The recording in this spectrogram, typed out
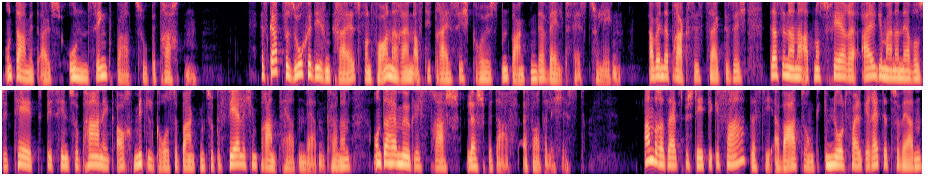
und damit als unsinkbar zu betrachten? Es gab Versuche, diesen Kreis von vornherein auf die 30 größten Banken der Welt festzulegen. Aber in der Praxis zeigte sich, dass in einer Atmosphäre allgemeiner Nervosität bis hin zur Panik auch mittelgroße Banken zu gefährlichen Brandherden werden können und daher möglichst rasch Löschbedarf erforderlich ist. Andererseits besteht die Gefahr, dass die Erwartung, im Notfall gerettet zu werden,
